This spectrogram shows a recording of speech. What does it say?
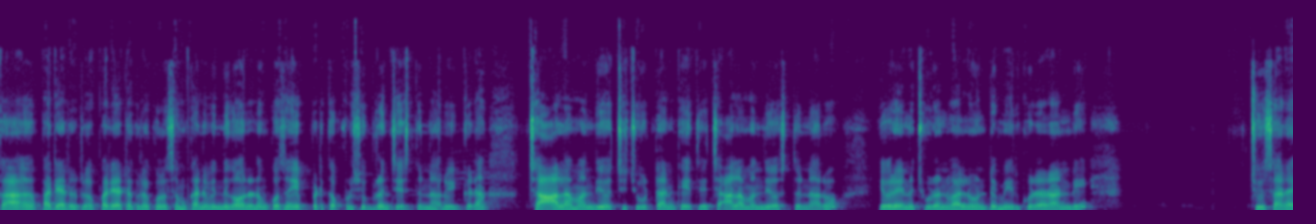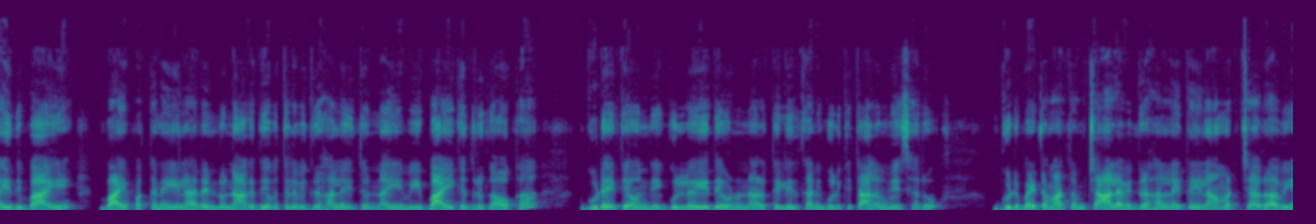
కా పర్యాటక పర్యాటకుల కోసం కనువిందుగా ఉండడం కోసం ఎప్పటికప్పుడు శుభ్రం చేస్తున్నారు ఇక్కడ. చాలామంది వచ్చి చూడటానికి అయితే చాలామంది వస్తున్నారు. ఎవరైనా చూడని వాళ్ళు ఉంటే మీరు కూడా రండి. చూసారా? ఇది బాయి. బాయి పక్కనే ఇలా రెండు నాగదేవతల విగ్రహాలు అయితే ఉన్నాయి. ఈ బాయికి ఎదురుగా ఒక గుడి అయితే ఉంది. గుడిలో ఏ దేవుడు ఉన్నారో తెలియదు కానీ గుడికి తాళం వేశారు. గుడి బయట మాత్రం చాలా విగ్రహాలను అయితే ఇలా అమర్చారు. అవి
